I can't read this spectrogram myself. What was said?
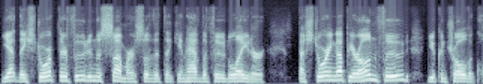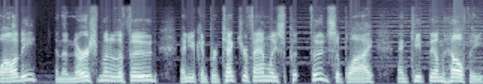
yet they store up their food in the summer so that they can have the food later. By storing up your own food, you control the quality and the nourishment of the food, and you can protect your family's p- food supply and keep them healthy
